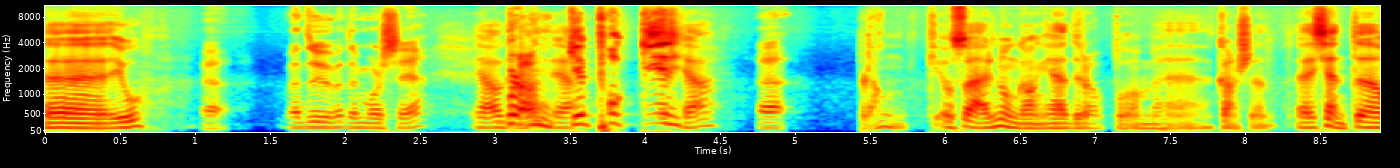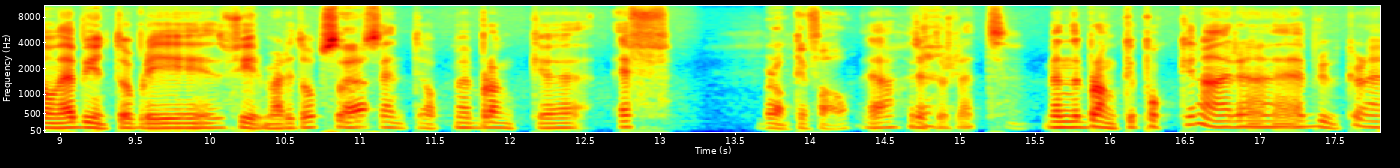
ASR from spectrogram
Eh, jo. Ja. Men du, det må skje. Ja, det- Blanke ja. pokker! Ja. Blanke. Og så er det noen ganger jeg drar på med kanskje Jeg kjente det når jeg begynte å bli fyre meg litt opp, så, så endte jeg opp med blanke F. Blanke faen. Ja, rett og slett. Men blanke pokker er eh, Jeg bruker det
